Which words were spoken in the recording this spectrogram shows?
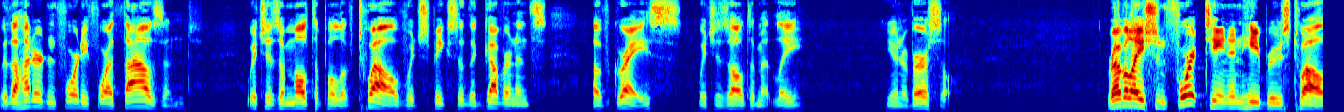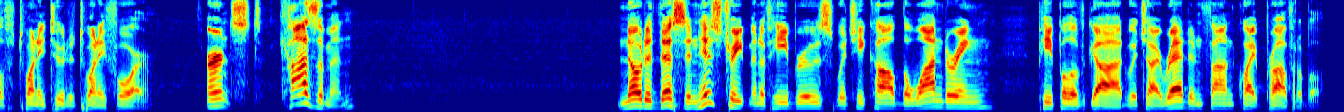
with 144,000, which is a multiple of 12, which speaks of the governance of grace, which is ultimately universal. Revelation 14 in Hebrews 12, 22 to 24. Ernst Käsemann noted this in his treatment of Hebrews, which he called the wandering people of God, which I read and found quite profitable.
